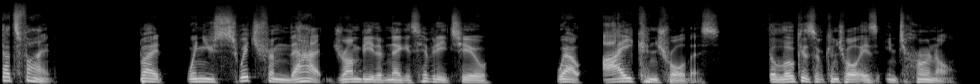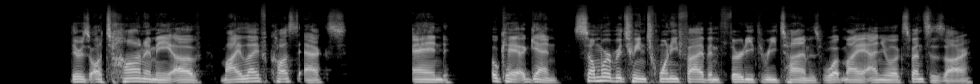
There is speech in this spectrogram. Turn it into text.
that's fine. But when you switch from that drumbeat of negativity to, wow, I control this, the locus of control is internal. There's autonomy of my life costs X. And okay, again, somewhere between 25 and 33 times what my annual expenses are,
